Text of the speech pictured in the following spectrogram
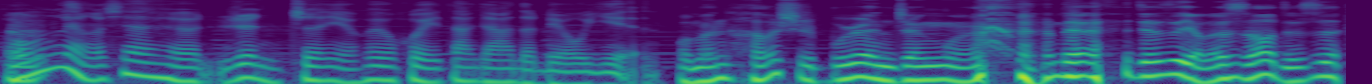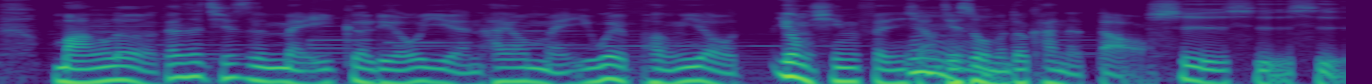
嗯、我们两个现在很认真，也会回大家的留言。我们何时不认真呢？对，就是有的时候只是忙了，但是其实每一个留言，还有每一位朋友用心分享，嗯、其实我们都看得到。是是是。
